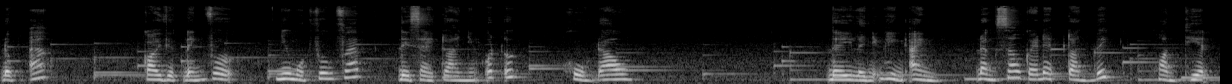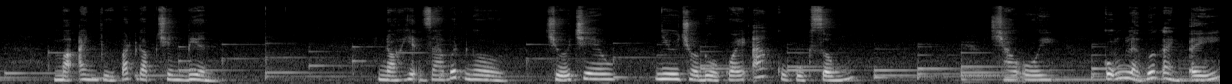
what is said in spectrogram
độc ác, coi việc đánh vợ như một phương pháp để giải tỏa những uất ức, khổ đau. Đây là những hình ảnh đằng sau cái đẹp toàn bích, hoàn thiện mà anh vừa bắt gặp trên biển. Nó hiện ra bất ngờ, chớ trêu như trò đùa quái ác của cuộc sống chao ôi cũng là bức ảnh ấy,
